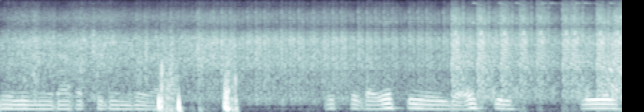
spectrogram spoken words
मिली मेरा कब से दिन गया एक तो भाई एक किल मिल गया एक किल प्लीज़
